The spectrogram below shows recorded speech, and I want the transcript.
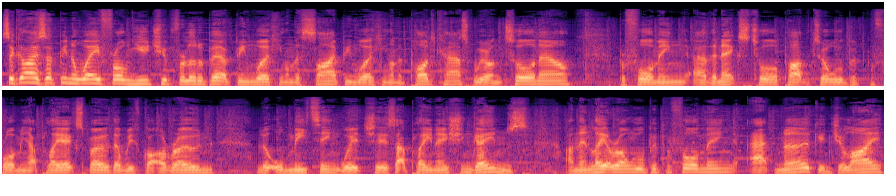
So guys, I've been away from YouTube for a little bit. I've been working on the site, been working on the podcast. We're on tour now performing. Uh, the next tour, part of the tour, we'll be performing at Play Expo. Then we've got our own little meeting, which is at Play Nation Games. And then later on, we'll be performing at NERG in July.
